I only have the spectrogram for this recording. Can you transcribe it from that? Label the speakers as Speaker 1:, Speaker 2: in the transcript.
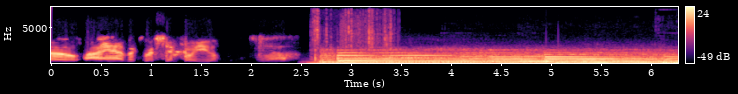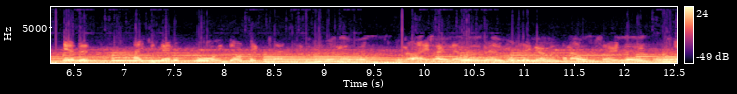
Speaker 1: I have a question for you.
Speaker 2: Yeah.
Speaker 3: Yeah, this, I can kind of point out exactly when I was, you know, I, I never felt like I was an outsider or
